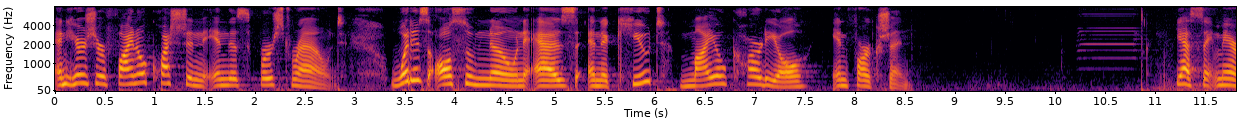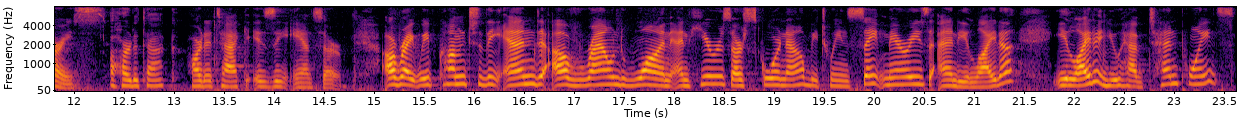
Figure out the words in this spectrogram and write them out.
And here's your final question in this first round. What is also known as an acute myocardial infarction? Yes, St. Mary's. A heart attack. Heart attack is the answer. All right, we've come to the end of round one, and here is our score now between St. Mary's and Elida. Elida, you have 10 points.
